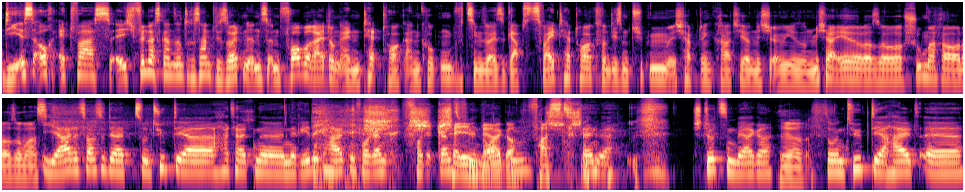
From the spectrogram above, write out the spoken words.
Die ist auch etwas, ich finde das ganz interessant. Wir sollten uns in Vorbereitung einen TED-Talk angucken, beziehungsweise gab es zwei TED-Talks von diesem Typen. Ich habe den gerade hier nicht irgendwie so ein Michael oder so, Schumacher oder sowas. Ja, das war so, der, so ein Typ, der hat halt eine, eine Rede gehalten vor ganz, vor ganz vielen Leuten. fast. Schellenberger. Stürzenberger. Ja. So ein Typ, der halt äh,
